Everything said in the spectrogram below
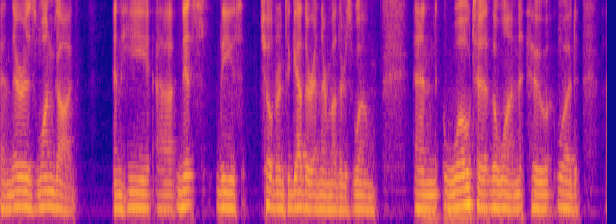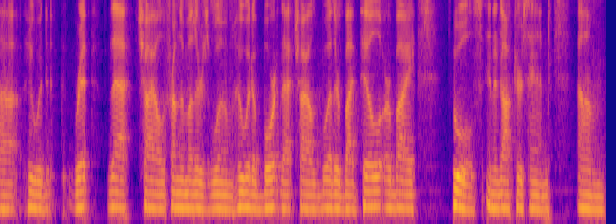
and there is one God, and He uh, knits these children together in their mother's womb, and woe to the one who would uh, who would rip that child from the mother's womb, who would abort that child, whether by pill or by tools in a doctor's hand. Um,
